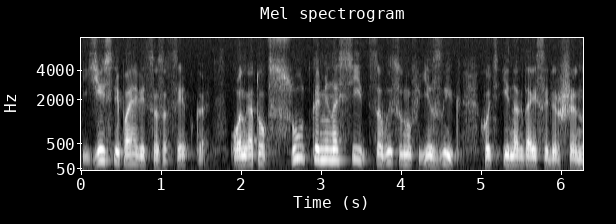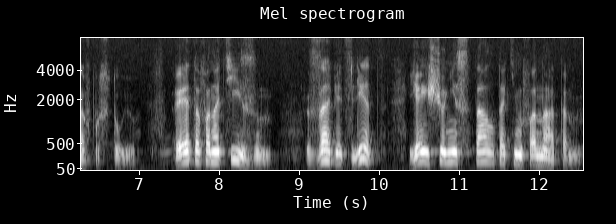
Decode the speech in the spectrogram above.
если появится зацепка, он готов сутками носиться, высунув язык, хоть иногда и совершенно впустую. Это фанатизм. За пять лет я еще не стал таким фанатом.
